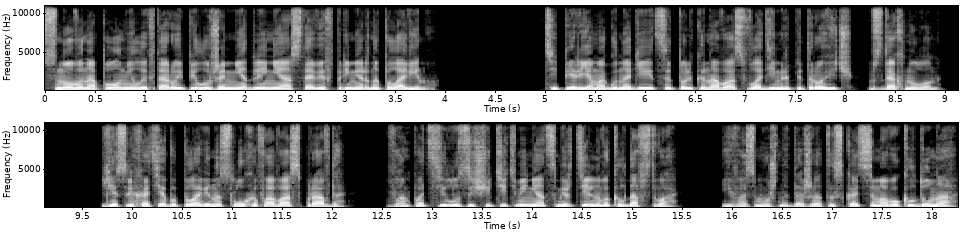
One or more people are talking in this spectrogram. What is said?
Снова наполнил и второй пил уже медленнее, оставив примерно половину. «Теперь я могу надеяться только на вас, Владимир Петрович», — вздохнул он. «Если хотя бы половина слухов о вас правда, вам под силу защитить меня от смертельного колдовства и, возможно, даже отыскать самого колдуна».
